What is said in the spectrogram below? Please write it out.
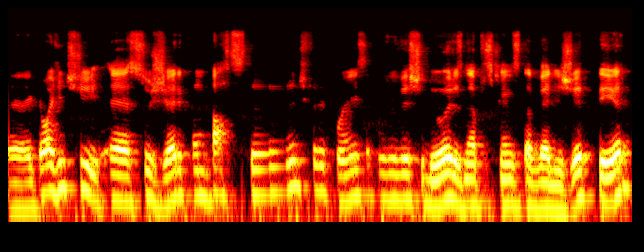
É, então, a gente é, sugere com bastante frequência para os investidores, né, para os clientes da VLG, ter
